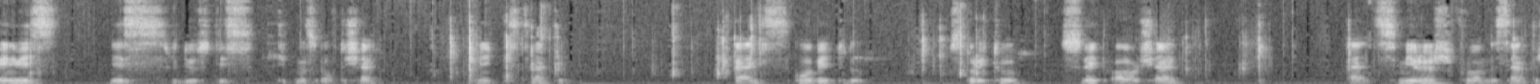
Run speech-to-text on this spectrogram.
Anyways let's reduce this thickness of the shell. Make this 20 and go back to the story 2 select our shell and mirror from the center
